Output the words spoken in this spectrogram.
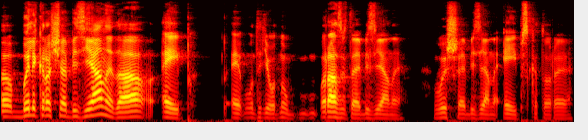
Э, были, короче, обезьяны, да, ape, ape, э, вот эти вот, ну, развитые обезьяны, высшие обезьяны, apes, которые...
